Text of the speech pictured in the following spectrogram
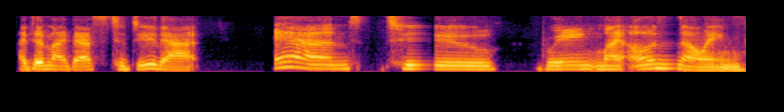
I did my best to do that. And to bring my own knowing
